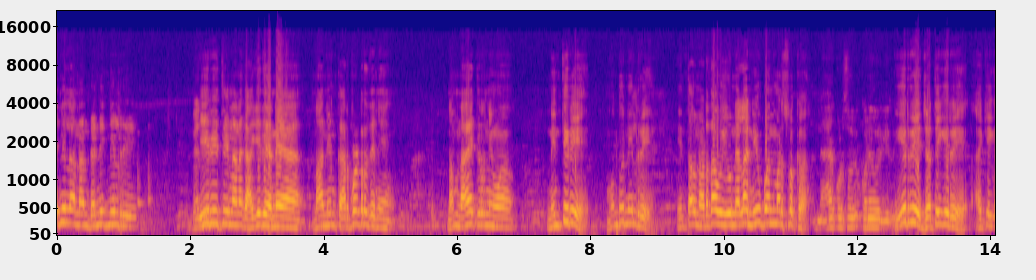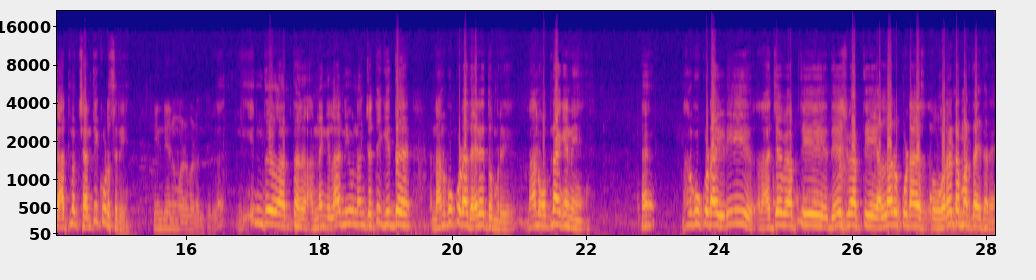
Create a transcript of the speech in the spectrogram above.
ಏನಿಲ್ಲ ನಾನು ಬೆನ್ನಿಗೆ ನಿಲ್ರಿ. ಈ ರೀತಿ ನನಗೆ ಆಗಿದೆ ಅನ್ಯಾಯ. ನಾನು ನಿಮ್ಮ ಕಾರ್ಪೊರೇಟರ್ ಇದ್ದೀನಿ ನಮ್ಮ ನಾಯಕರು ನೀವು ನಿಂತೀರಿ ಮುಂದೆ ನಿಲ್ರಿ. ಇಂಥವು ನಡೆದಾವು ಇವನ್ನೆಲ್ಲ ನೀವು ಬಂದ್ ಮಾಡಿಸ್ಬೇಕು. ನ್ಯಾಯ ಕೊಡಿಸೋರು ಕೊನೆವರೆಗೆ ಇರ್ರಿ. ಜೊತೆಗಿರಿ ಜೊತೆಗಿರ್ರಿ. ಆಕೆಗೆ ಆತ್ಮಕ್ಕೆ ಶಾಂತಿ ಕೊಡಿಸ್ರಿ. ಹಿಂದೇನು ಮಾಡಬೇಡ ಅಂತೀರಿ ಇಂದು ಅಂತ ಅನ್ನಂಗಿಲ್ಲ. ನೀವು ನನ್ನ ಜೊತೆಗಿದ್ದ ನನಗೂ ಕೂಡ ಧೈರ್ಯ ತುಂಬ್ರಿ. ನಾನು ಒಬ್ಬನಾಗೇನಿ ನನಗೂ ಕೂಡ ಇಡೀ ರಾಜ್ಯ ವ್ಯಾಪ್ತಿ ದೇಶ ವ್ಯಾಪ್ತಿ ಎಲ್ಲರೂ ಕೂಡ ಹೋರಾಟ ಮಾಡ್ತಾ ಇದ್ದಾರೆ.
